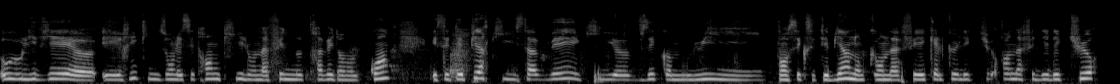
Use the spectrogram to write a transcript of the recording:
Olivier euh, et Eric ils nous ont laissé tranquilles. On a fait notre travail dans notre coin. Et c'était Pierre qui savait et qui euh, faisait comme lui, il pensait que c'était bien. Donc on a fait quelques lectures, enfin on a fait des lectures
